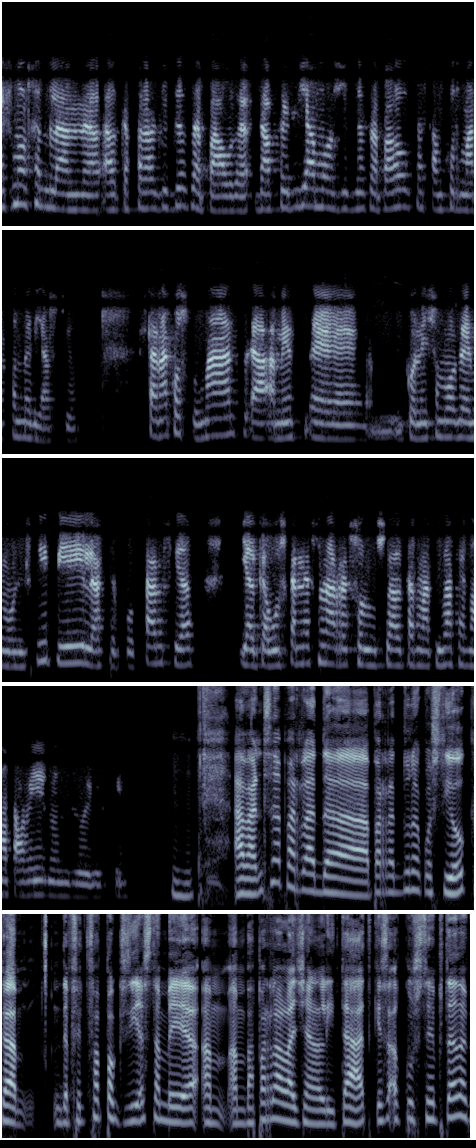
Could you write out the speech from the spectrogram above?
és molt semblant al que fan els jutges de pau. De, de fet, hi ha molts jutges de pau que estan formats en mediació estan acostumats, a, a més, eh, coneixen molt bé el municipi, les circumstàncies, i el que busquen és una resolució alternativa que no acabi en un judici. Mm. Abans ha parlat de parlat d'una qüestió que, de fet, fa pocs dies també em, em va parlar la Generalitat, que és el concepte de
